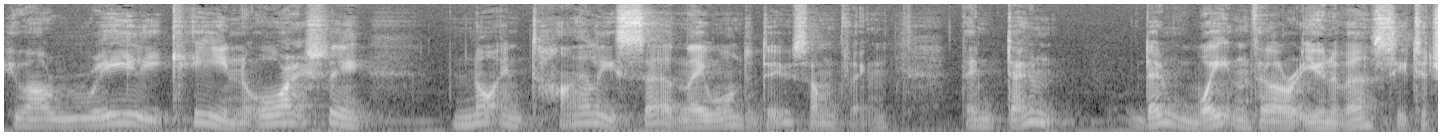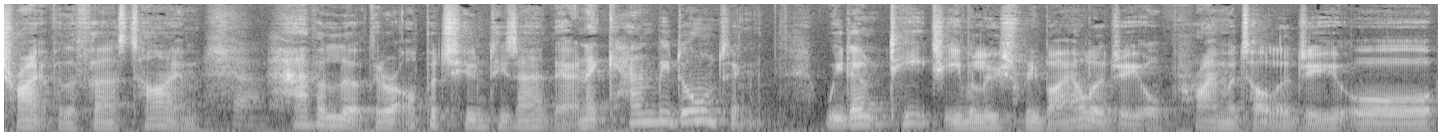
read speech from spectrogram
who are really keen, or actually not entirely certain they want to do something, then don't don't wait until they're at university to try it for the first time. Sure. Have a look. There are opportunities out there, and it can be daunting. We don't teach evolutionary biology or primatology or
